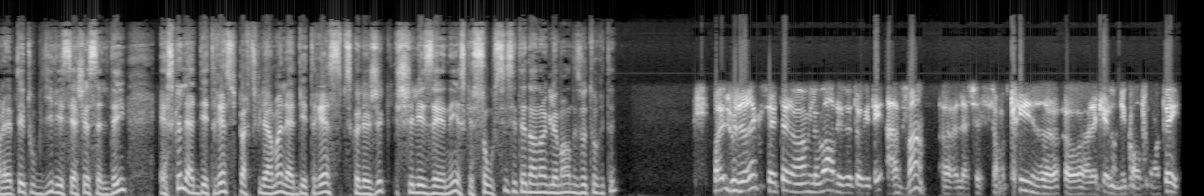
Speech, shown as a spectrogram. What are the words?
on avait peut-être oublié les CHSLD. Est-ce que la détresse, particulièrement la détresse psychologique chez les aînés, est-ce que ça aussi c'était dans l'angle mort des autorités? Oui, je vous dirais que c'était l'angle mort des autorités avant euh, la gestion de crise euh, à laquelle on est confronté.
